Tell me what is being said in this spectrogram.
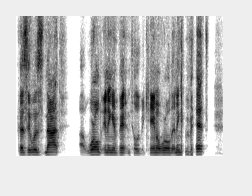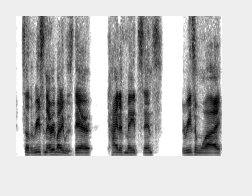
because it was not a world-ending event until it became a world-ending event. So the reason everybody was there kind of made sense. The reason why,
